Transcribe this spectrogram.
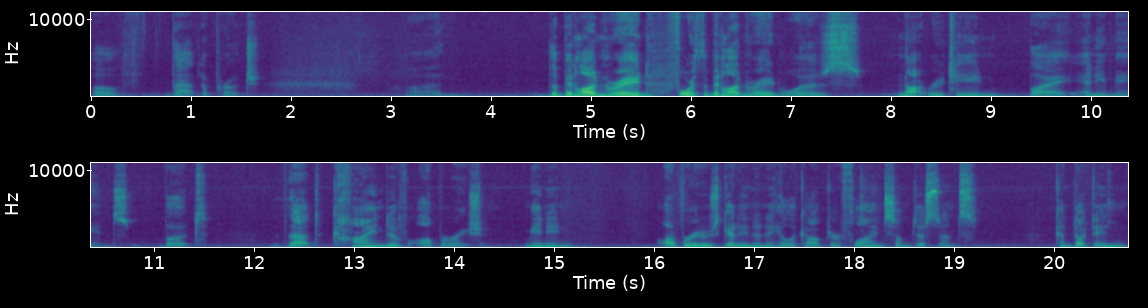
of that approach. Uh, the bin Laden raid, fourth, the bin Laden raid was not routine by any means, but that kind of operation meaning operators getting in a helicopter, flying some distance, conducting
